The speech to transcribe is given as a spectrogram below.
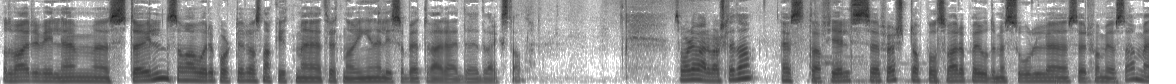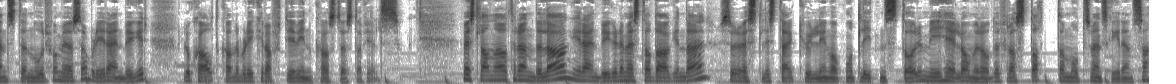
Og det var Wilhelm Støylen som var vår reporter og snakket med 13-åringen Elisabeth Væreide Dvergsdal. Så var det værvarselet, da. Østafjells først. Oppholdsvær og perioder med sol eh, sør for Mjøsa, mens det nord for Mjøsa blir regnbyger. Lokalt kan det bli kraftige vindkast østafjells. Vestlandet og Trøndelag regnbyger det meste av dagen der. Sørvestlig sterk kuling opp mot liten storm i hele området fra Stad og mot svenskegrensa.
